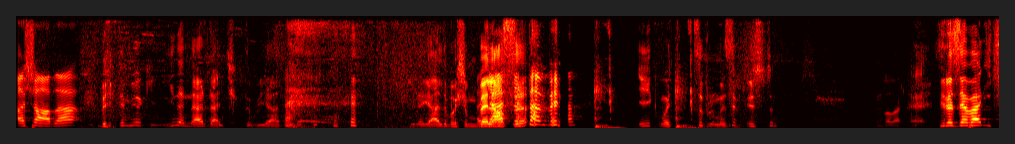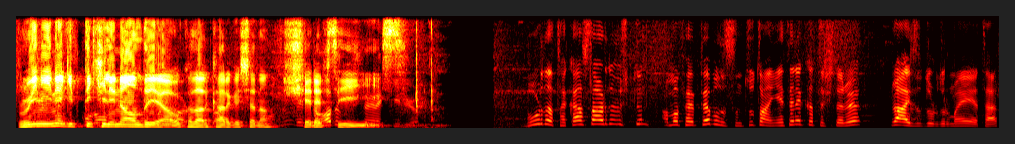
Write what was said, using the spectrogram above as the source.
aşağıda Beklemiyor ki yine nereden çıktı bu ya yine geldi başım belası. İlk maçı sıfır mesif üstün. Biraz evvel iki Ruin yine gitti skor killini aldı. ya o kadar kargaşadan. Da Şerefsiz. Burada takaslarda üstün ama Fefebulos'un tutan yetenek atışları Ryze'ı durdurmaya yeter.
